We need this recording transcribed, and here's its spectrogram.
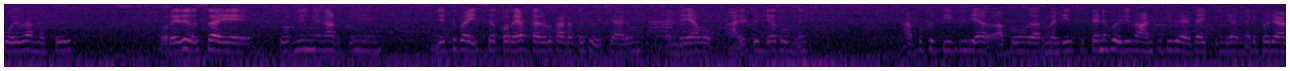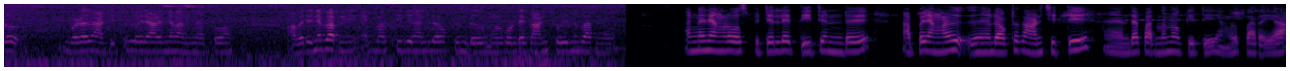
പോയി വന്നിട്ട് കുറേ ദിവസമായേ ചൊറിഞ്ഞ് ഇങ്ങനെ നടക്കുന്നു. എന്റെ അടുത്ത് പൈസ കുറേ ആൾക്കാരോട് കടമൊക്കെ ചോദിച്ചാലും എന്റെ ആവും ആദ്യത്തില്ല തോന്നുന്നു അപ്പോൾ കിട്ടിയിട്ടില്ല. അപ്പോൾ ഗവൺമെന്റ് തന്നെ പോയി കാണിച്ചിട്ട് ഭേദമായിട്ടില്ല എന്നാലും ഇപ്പോൾ ഒരാൾ ഇവിടെ നാട്ടിലുള്ള ഒരാളിനെ വന്നപ്പോൾ അവരെന്നെ പറഞ്ഞ് മസീദ് നല്ല ഡോക്ടർ ഉണ്ട്. നിങ്ങൾ കൊണ്ടുപോയി കാണിച്ചോളൂ എന്ന് പറഞ്ഞു. അങ്ങനെ ഞങ്ങൾ ഹോസ്പിറ്റലിൽ എത്തിയിട്ടുണ്ട്. അപ്പോൾ ഞങ്ങൾ ഡോക്ടറെ കാണിച്ചിട്ട് എന്താ പറഞ്ഞു നോക്കിയിട്ട് ഞങ്ങൾ പറയാം.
